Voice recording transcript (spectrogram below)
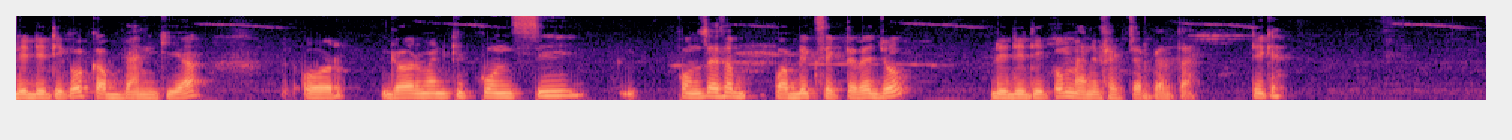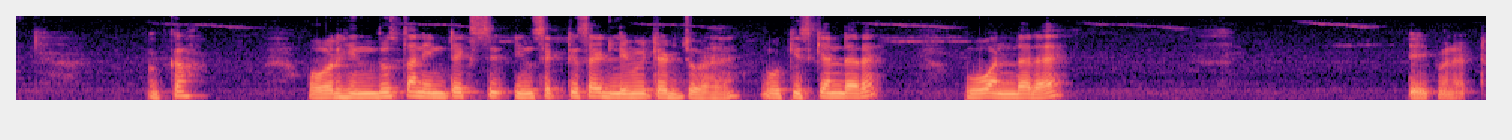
डीडीटी को कब बैन किया और गवर्नमेंट की कौन सी, कौन सा ऐसा पब्लिक सेक्टर है जो डीडीटी को मैन्युफैक्चर करता है, ठीक है? पक्का? और हिंदुस्तान इंटेक्स इंसेक्टिसाइड लिमिटेड जो है, वो किसके अंडर है? वो अंडर है, एक minute,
